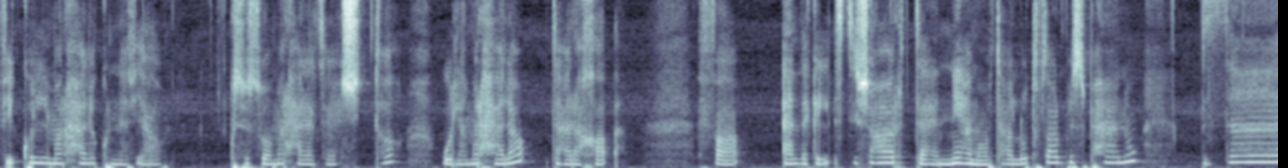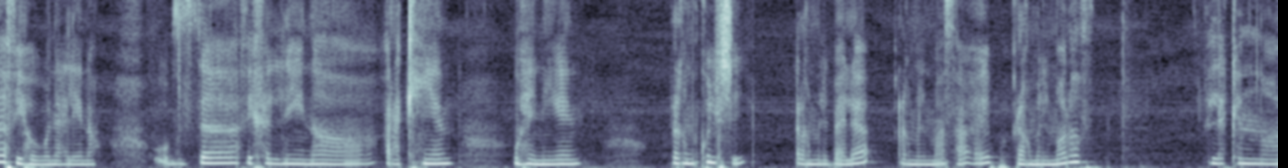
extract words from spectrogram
في كل مرحلة كنا فيها. سواء مرحلة الشتاء ولا مرحلة تاع رخاء. فهذاك الاستشعار تاع النعمة وتاع اللطف تاع ربي سبحانه بزاف يهون علينا. وبزاف يخلينا راكين وهنيين رغم كل شيء رغم البلاء رغم المصائب رغم المرض. لكن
